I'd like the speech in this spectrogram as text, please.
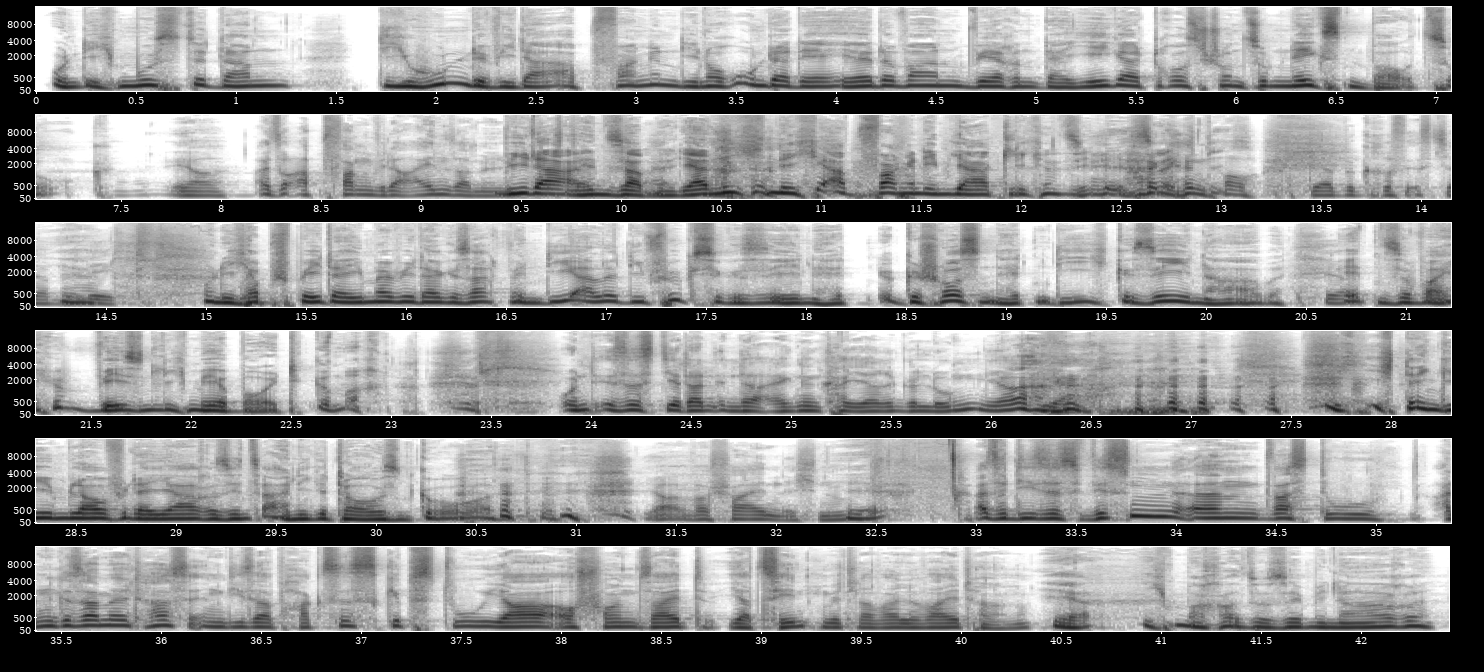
Und ich musste dann die Hunde wieder abfangen, die noch unter der Erde waren, während der Jägertross schon zum nächsten Bau zog. Ja, also abfangen, wieder einsammeln. Wieder einsammeln, ja, nicht, nicht abfangen im jagdlichen Sinne. Ja, genau. Der Begriff ist ja belegt. Ja. Und ich habe später immer wieder gesagt, wenn die alle die Füchse gesehen hätten, geschossen hätten, die ich gesehen habe, ja. hätten sie wesentlich mehr Beute gemacht. Und ist es dir dann in der eigenen Karriere gelungen, ja? Ja. Ich, ich denke, im Laufe der Jahre sind es einige tausend geworden. Ja, wahrscheinlich. Ne? Ja. Also dieses Wissen, ähm, was du angesammelt hast in dieser Praxis, gibst du ja auch schon seit Jahrzehnten mittlerweile weiter. Ne? Ja, ich mache also Seminare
